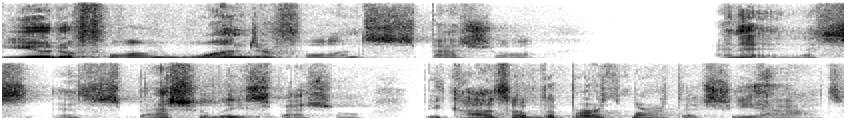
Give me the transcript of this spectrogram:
beautiful and wonderful and special and it's especially special because of the birthmark that she has.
